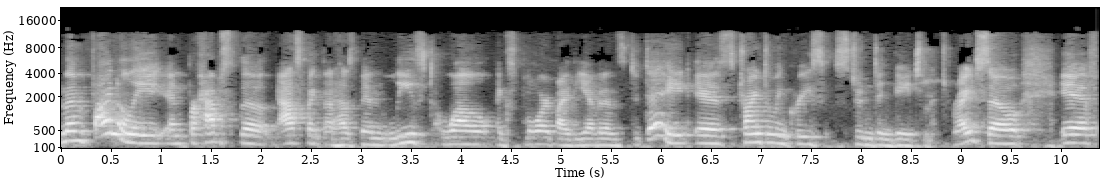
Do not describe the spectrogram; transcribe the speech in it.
And then finally, and perhaps the aspect that has been least well explored by the evidence to date is trying to increase student engagement, right? So if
